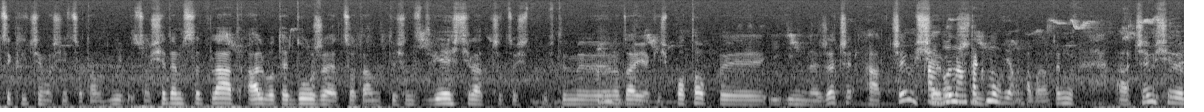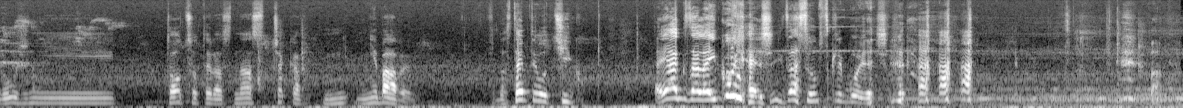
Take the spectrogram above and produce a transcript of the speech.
cyklicznie właśnie co tam niby co 700 lat, albo te duże co tam 1200 lat, czy coś w tym y, rodzaju, jakieś potopy i inne rzeczy, a czym się Albo różni... nam tak mówią. Albo nam tak mówią. A czym się różni to, co teraz nas czeka niebawem w następnym odcinku? A jak zalajkujesz i zasubskrybujesz?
